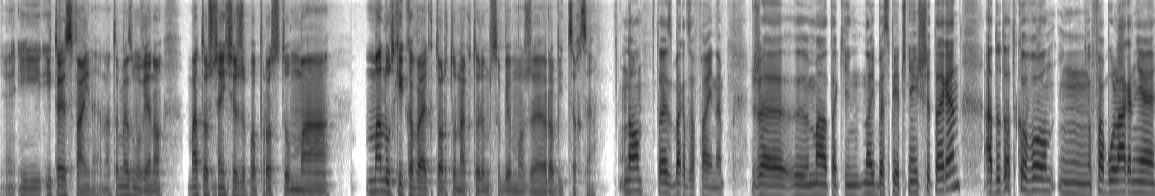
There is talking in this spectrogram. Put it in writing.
Nie? I, I to jest fajne. Natomiast mówię, no, ma to szczęście, że po prostu ma malutki kawałek tortu, na którym sobie może robić co chce. No, to jest bardzo fajne, że y, ma taki najbezpieczniejszy teren, a dodatkowo mm, fabularnie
